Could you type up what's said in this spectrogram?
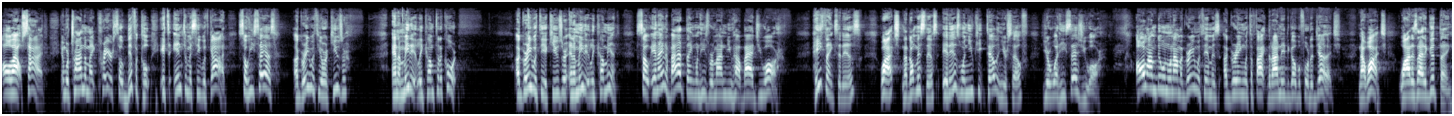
all outside and we're trying to make prayer so difficult. It's intimacy with God. So he says, agree with your accuser and immediately come to the court. Agree with the accuser and immediately come in. So it ain't a bad thing when he's reminding you how bad you are. He thinks it is. Watch, now don't miss this. It is when you keep telling yourself you're what he says you are. All I'm doing when I'm agreeing with him is agreeing with the fact that I need to go before the judge. Now, watch. Why is that a good thing?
